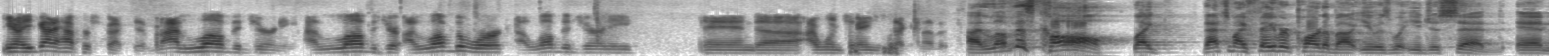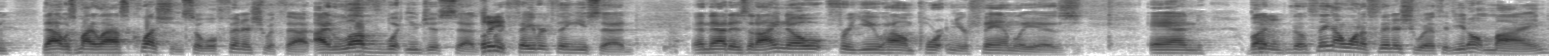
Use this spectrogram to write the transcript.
you know, you got to have perspective. But I love the journey. I love the journey. I love the work. I love the journey, and uh, I wouldn't change a second of it. I love this call. Like that's my favorite part about you is what you just said, and that was my last question. So we'll finish with that. I love what you just said. It's my favorite thing you said, and that is that I know for you how important your family is, and but the thing I want to finish with, if you don't mind,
